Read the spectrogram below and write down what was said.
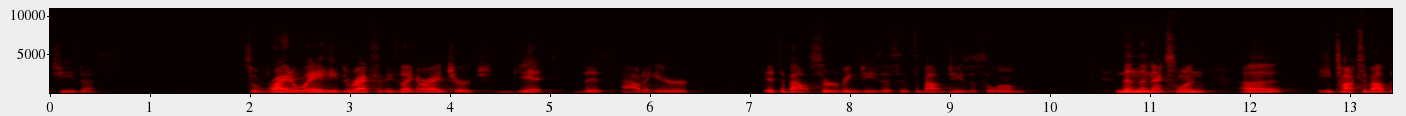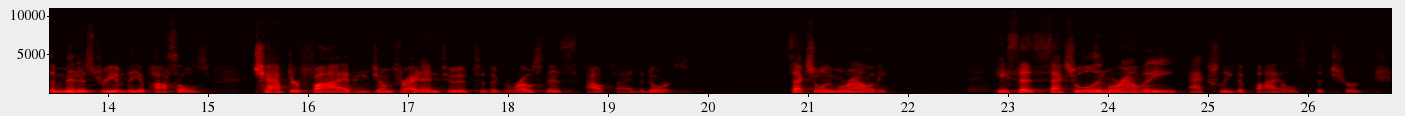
Jesus. So right away, he directs it. He's like, All right, church, get this out of here. It's about serving Jesus, it's about Jesus alone. And then the next one, uh, he talks about the ministry of the apostles. Chapter 5, he jumps right into it to the grossness outside the doors sexual immorality. He says sexual immorality actually defiles the church.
